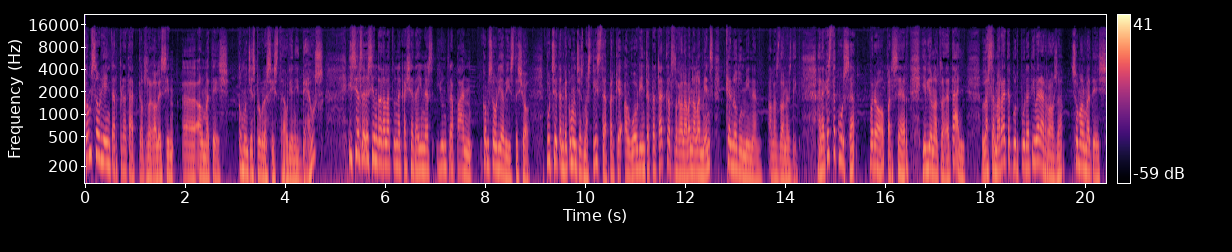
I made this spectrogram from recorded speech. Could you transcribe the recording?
com s'hauria interpretat que els regalessin eh, el mateix? Com un gest progressista? Haurien dit, veus? I si els haguessin regalat una caixa d'eines i un trepant, com s'hauria vist això? Potser també com un gest masclista, perquè algú hauria interpretat que els regalaven elements que no dominen a les dones, dic. En aquesta cursa, però, per cert, hi havia un altre detall. La samarreta corporativa era rosa, som el mateix.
